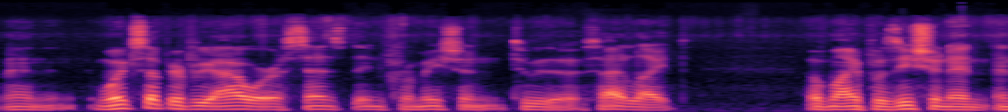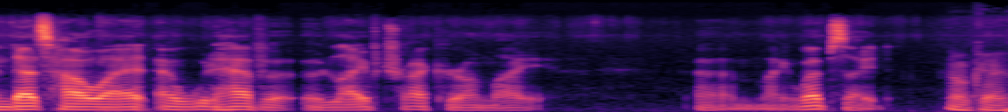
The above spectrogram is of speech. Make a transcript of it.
and wakes up every hour, sends the information to the satellite of my position, and, and that's how I, I would have a, a live tracker on my uh, my website. Okay.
